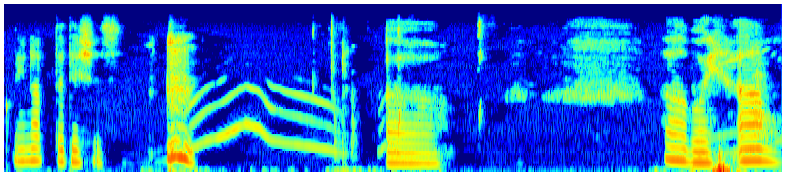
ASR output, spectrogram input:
Clean up the dishes. uh. Oh boy. Um.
